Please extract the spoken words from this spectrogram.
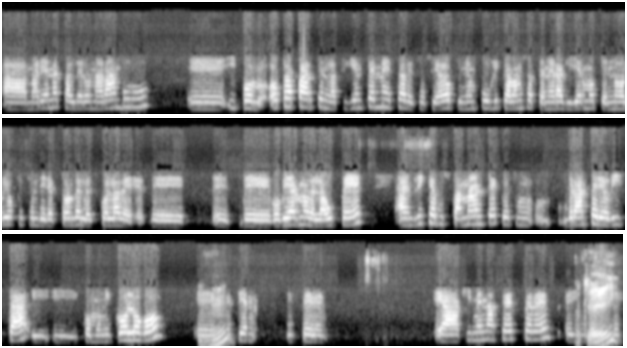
a Mariana Calderón Aramburu, eh, y por otra parte, en la siguiente mesa de Sociedad de Opinión Pública vamos a tener a Guillermo Tenorio, que es el director de la Escuela de, de, Gobierno de la UP, a Enrique Bustamante, que es un, gran periodista y, comunicólogo, eh, que tiene, este, a Jimena Céspedes eh,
